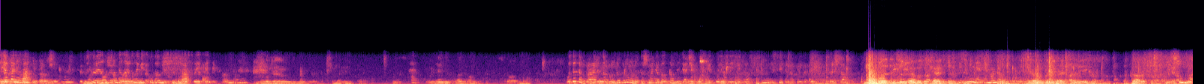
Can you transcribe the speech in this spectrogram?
Я поняла. Короче, Все, я зрозуміла, вони військові області Так, своїх этих. Ну, уже, почему Меня не звали, вам все одно. Вот это правильно, про заборону розташування ВЛК в дитячих міських поліклініках. Ну, Дійсно, там такий трешак. Дуже вибачаюся. Я вибачаюся, але їх Шумно.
